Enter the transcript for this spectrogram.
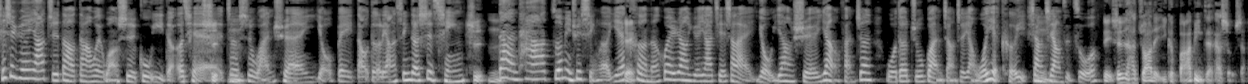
其实鸳鸯知道大卫王是故意的，而且这是完全有被道德良心的事情。是，嗯，但他遵命去行了，也可能会让鸳鸯接下来有样学样。反正我的主管长这样，我也可以像这样子做。嗯，对，甚至他抓了一个把柄在他手上。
